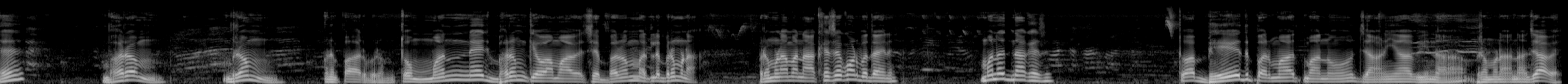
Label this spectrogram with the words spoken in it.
હે? ભરમ, બ્રહ્મ અને પાર બ્રહ્મ. તો મનને જ ભરમ કહેવામાં આવે છે. ભરમ એટલે ભ્રમણા. ભ્રમણામાં નાખે છે કોણ બધાને મન જ નાખે છે. તો આ ભેદ પરમાત્માનો જાણ્યા વિના ભ્રમણા ન જ આવે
